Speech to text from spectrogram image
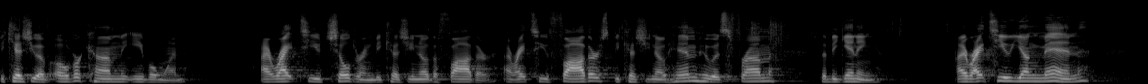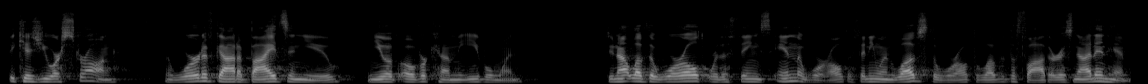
because you have overcome the evil one. I write to you, children, because you know the Father. I write to you, fathers, because you know him who is from the beginning. I write to you, young men, because you are strong. The word of God abides in you, and you have overcome the evil one. Do not love the world or the things in the world. If anyone loves the world, the love of the Father is not in him.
